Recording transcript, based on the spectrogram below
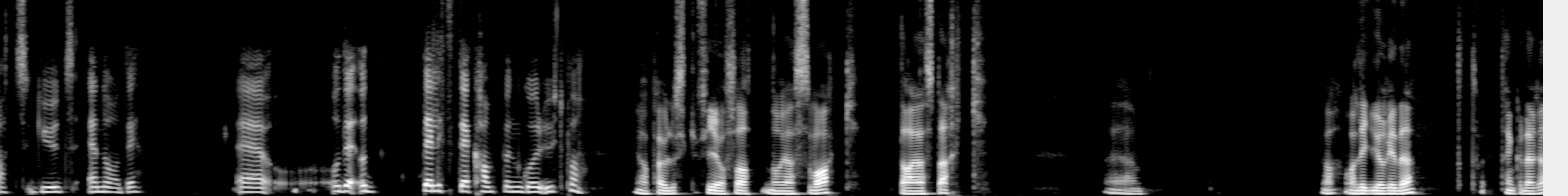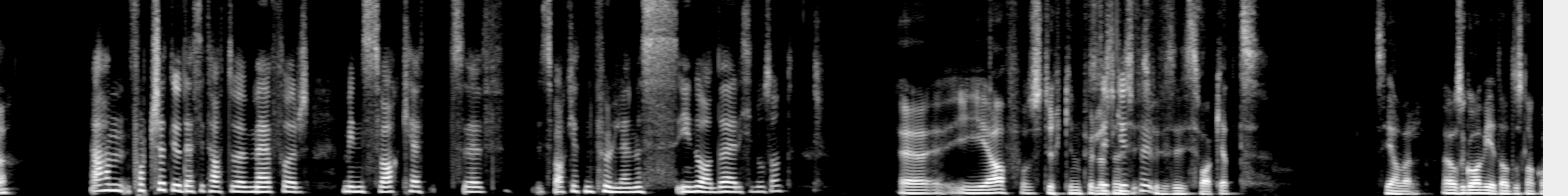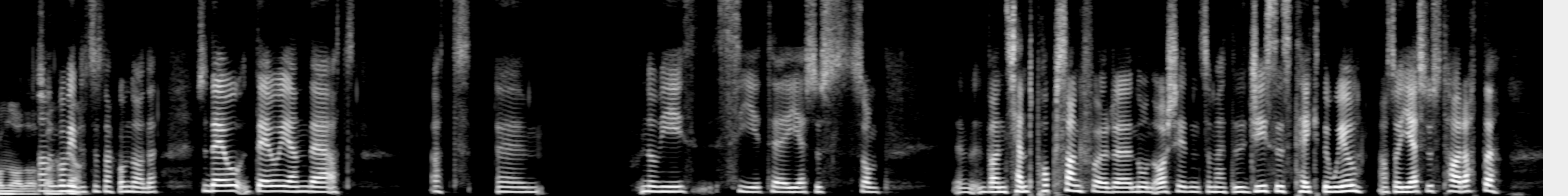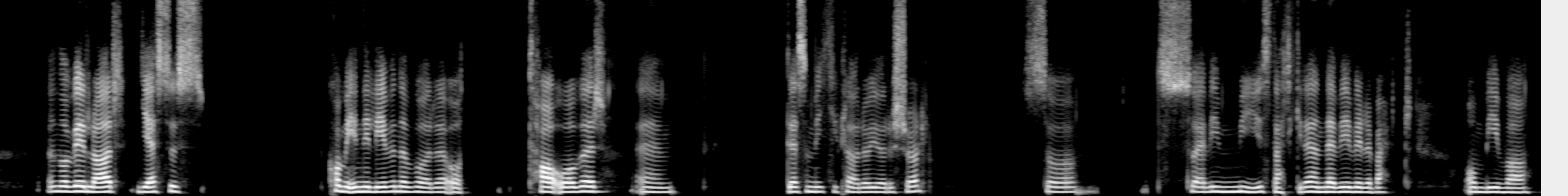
at Gud er nådig. Eh, og, det, og det er litt det kampen går ut på. Ja, Paulus sier også at når jeg er svak, da er jeg sterk. Eh, ja, hva ligger i det, tenker dere? Ja, han fortsetter jo det sitatet med 'for min svakhet eh, Svakheten fullendes i nåde', er det ikke noe sånt? Eh, ja, for styrken fylles fylles sin svakhet, sier han vel. Eh, Og så går han videre til å snakke om nåde også. Han går videre til å snakke om nåde. Så det er jo, det er jo igjen det at, at eh, når vi sier til Jesus som det var en kjent popsang for eh, noen år siden som heter Jesus take the wheel, altså Jesus tar rattet. Når vi lar Jesus komme inn i livene våre og ta over eh, det som vi ikke klarer å gjøre sjøl, så, så er vi mye sterkere enn det vi ville vært om vi var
